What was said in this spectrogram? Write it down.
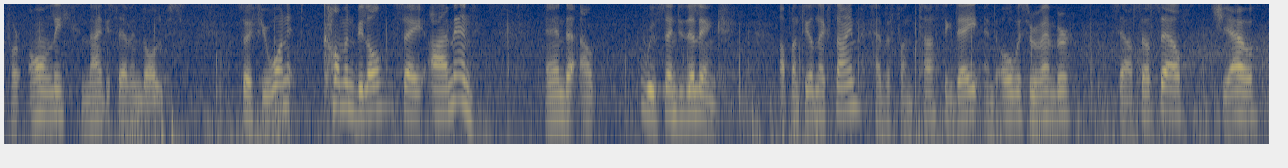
for only $97. So if you want it, comment below, say I'm in, and I will send you the link. Up until next time, have a fantastic day, and always remember sell, sell, sell. Ciao.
